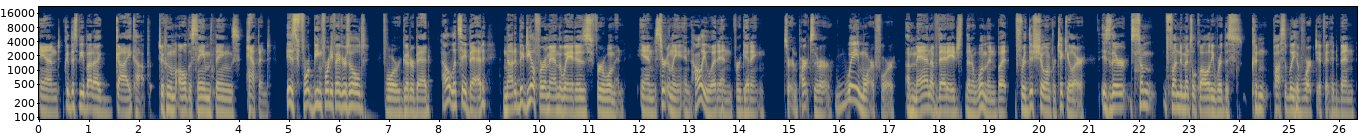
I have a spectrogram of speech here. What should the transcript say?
And could this be about a guy cop to whom all the same things happened? Is for being 45 years old for good or bad? Oh, let's say bad. Not a big deal for a man the way it is for a woman. And certainly in Hollywood and for getting certain parts, there are way more for a man of that age than a woman. But for this show in particular, is there some fundamental quality where this couldn't possibly have worked if it had been,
